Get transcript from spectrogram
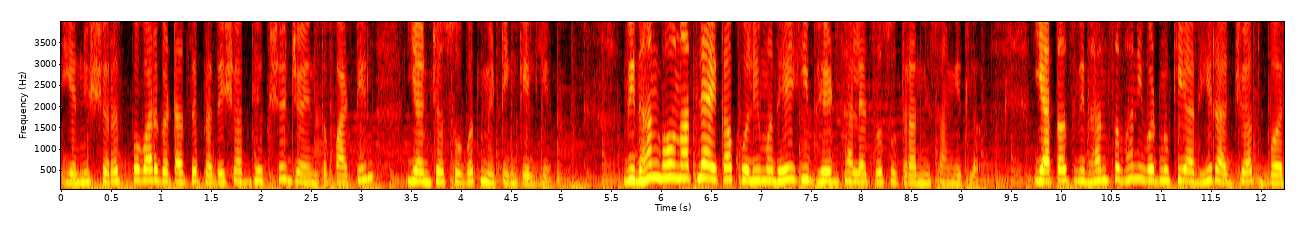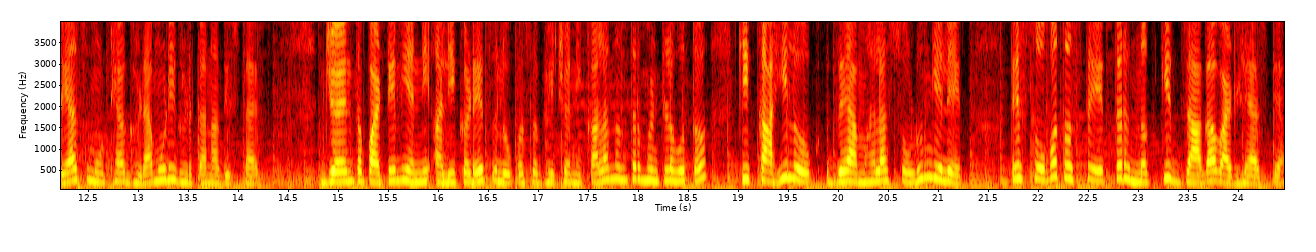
यांनी शरद पवार गटाचे प्रदेशाध्यक्ष जयंत पाटील यांच्यासोबत मीटिंग केली आहे विधान भवनातल्या एका खोलीमध्ये ही भेट झाल्याचं सूत्रांनी सांगितलं. यातच विधानसभा निवडणुकीआधी राज्यात बऱ्याच मोठ्या घडामोडी घडताना दिसत आहेत जयंत पाटील यांनी अलीकडेच लोकसभेच्या निकालानंतर म्हटलं होतं की काही लोक जे आम्हाला सोडून गेलेत ते सोबत असते तर नक्कीच जागा वाढल्या असत्या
